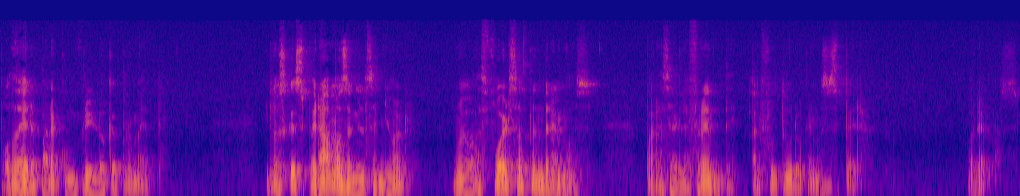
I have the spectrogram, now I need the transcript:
poder para cumplir lo que promete? Y los que esperamos en el Señor, nuevas fuerzas tendremos para hacerle frente al futuro que nos espera. Oremos.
